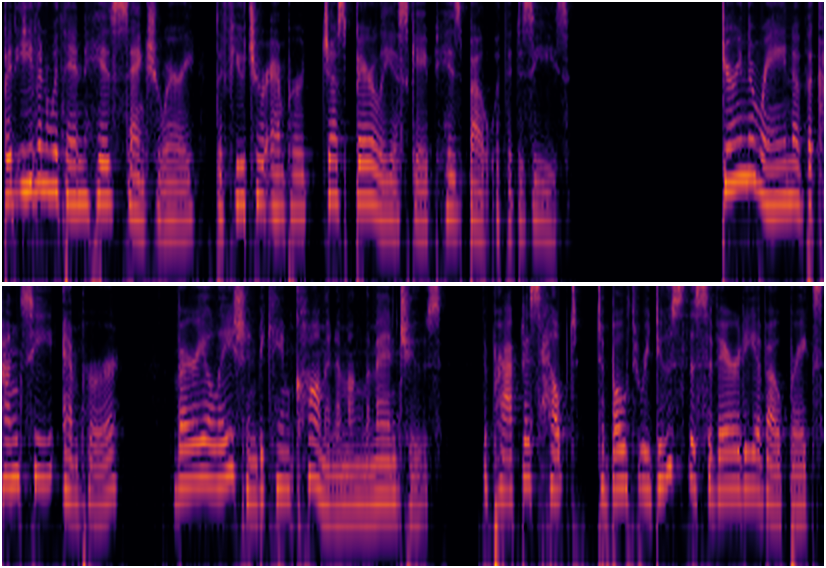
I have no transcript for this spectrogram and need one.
But even within his sanctuary, the future emperor just barely escaped his bout with the disease. During the reign of the Kangxi emperor, variolation became common among the Manchus. The practice helped to both reduce the severity of outbreaks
